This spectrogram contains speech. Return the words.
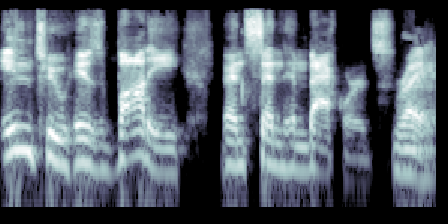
into his body and send him backwards. Right.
